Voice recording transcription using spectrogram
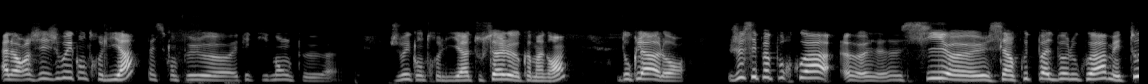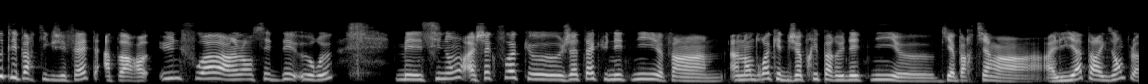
Alors, j'ai joué contre l'IA, parce qu'on peut, euh, effectivement, on peut euh, jouer contre l'IA tout seul euh, comme un grand. Donc là, alors, je sais pas pourquoi, euh, si euh, c'est un coup de pas de bol ou quoi, mais toutes les parties que j'ai faites, à part une fois un lancer de dés heureux, mais sinon, à chaque fois que j'attaque une ethnie, enfin, un endroit qui est déjà pris par une ethnie euh, qui appartient à, à l'IA, par exemple,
